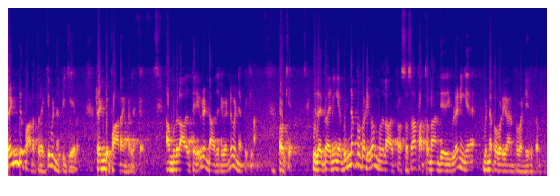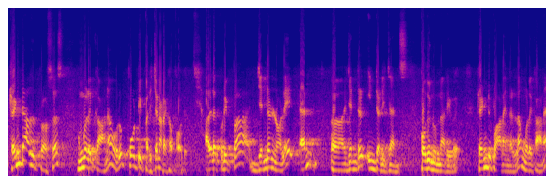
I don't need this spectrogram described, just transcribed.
ரெண்டு பாடத்துறைக்கு விண்ணப்பிக்கலாம். ரெண்டு பாடங்களுக்கு. முதலாவது தெரிவு ரெண்டாவது தெரிவு என்று விண்ணப்பிக்கலாம். ஓகே இதில் இப்போ நீங்கள் விண்ணப்ப படிவம் முதலாவது ப்ராசஸாக பத்தொன்பதாம் தேதிக்குள்ளே நீங்கள் விண்ணப்ப படிவம் அனுப்ப வேண்டியிருக்கும் ரெண்டாவது ப்ராசஸ் உங்களுக்கான ஒரு போட்டி பரீட்சை நடக்க போகுது. அதில் குறிப்பாக general knowledge and general intelligence பொது நுண்ணறிவு. ரெண்டு பாடங்களில் உங்களுக்கான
